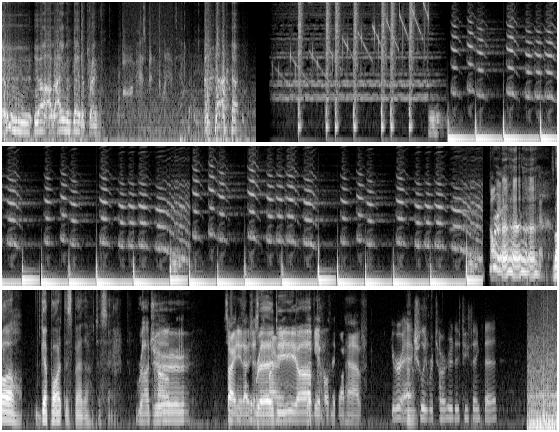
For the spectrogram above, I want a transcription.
yeah, I'm, I'm just getting the prank. Bomb has been planted. Oh, yeah. Bro, get part is better. Just saying. Roger. Sorry, dude. I was just Ready admiring the vehicles they don't have. You're actually retarded if you think that.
